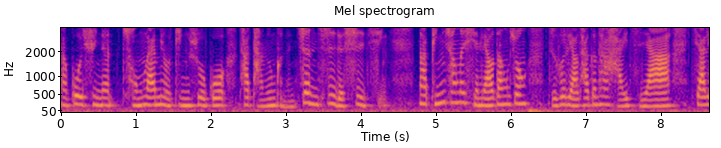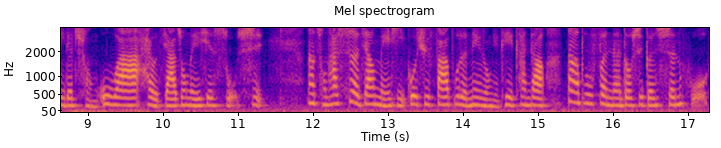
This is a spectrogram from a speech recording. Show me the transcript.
那过去呢，从来没有听说过他谈论可能政治的事情。那平常的闲聊当中，只会聊他跟他孩子啊、家里的宠物啊，还有家中的一些琐事。那从他社交媒体过去发布的内容也可以看到，大部分呢都是跟生活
